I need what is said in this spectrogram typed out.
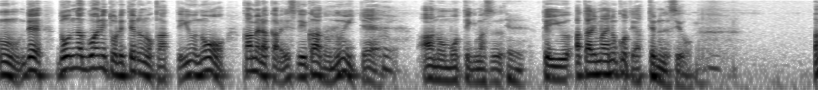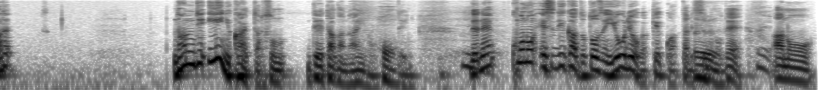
うん。で、どんな具合に撮れてるのかっていうのをカメラから SD カード抜いて、はいあの、持ってきます。っえていう当たり前のことやってるんですよ。あれ？なんで家に帰ったらそのデータがないの？って。でね、この SD カード当然容量が結構あったりするので、うん。はい。あの、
